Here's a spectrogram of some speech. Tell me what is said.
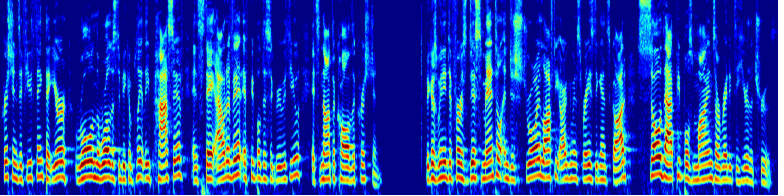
Christians, if you think that your role in the world is to be completely passive and stay out of it if people disagree with you, it's not the call of the Christian. Because we need to first dismantle and destroy lofty arguments raised against God so that people's minds are ready to hear the truth.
